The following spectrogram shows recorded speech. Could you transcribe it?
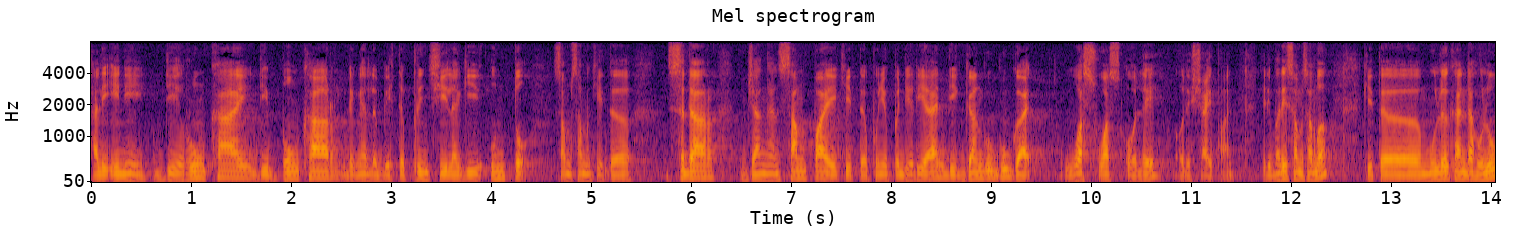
Kali ini dirungkai dibongkar dengan lebih terperinci lagi untuk sama-sama kita sedar. Jangan sampai kita punya pendirian diganggu gugat was-was oleh oleh syaitan. Jadi mari sama-sama kita mulakan dahulu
